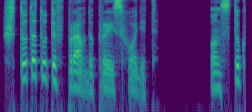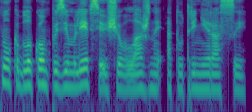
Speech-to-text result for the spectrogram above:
что-то тут и вправду происходит. Он стукнул каблуком по земле, все еще влажной от утренней росы.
